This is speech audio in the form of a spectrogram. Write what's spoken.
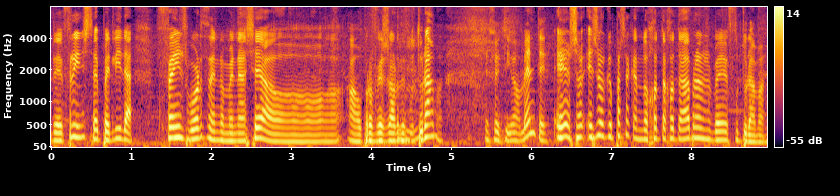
de Fringe se apelida Fainsworth en homenaxe ao, ao profesor de uh -huh. Futurama. Efectivamente. Eso, eso é o que pasa cando JJ Abrams ve Futurama.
